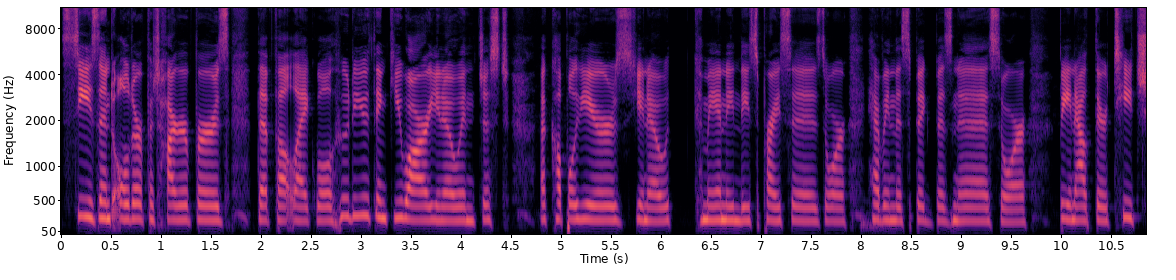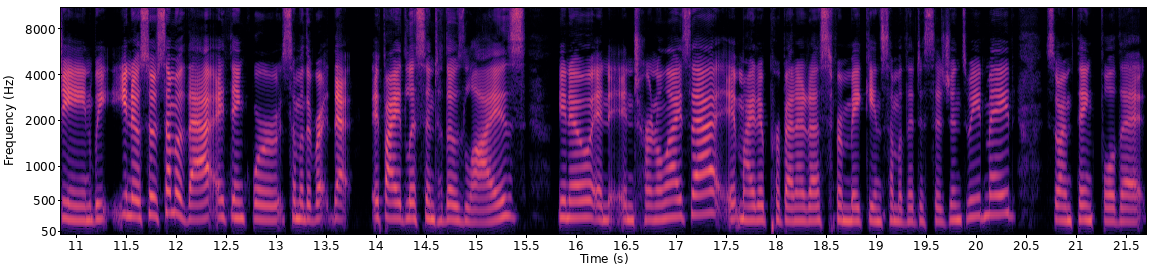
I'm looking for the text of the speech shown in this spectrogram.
seasoned older photographers that felt like, well, who do you think you are, you know, in just a couple years, you know, commanding these prices or having this big business or being out there teaching. We, you know, so some of that I think were some of the that if I had listened to those lies, you know, and internalized that, it might have prevented us from making some of the decisions we had made. So I'm thankful that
